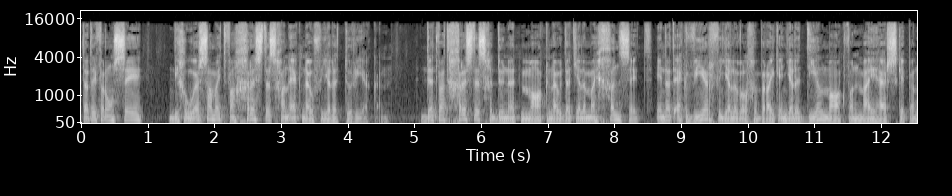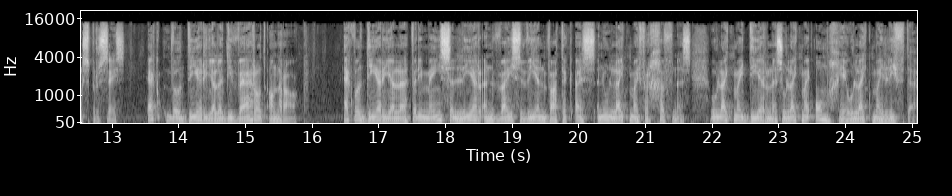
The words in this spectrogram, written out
dat hy vir ons sê die gehoorsaamheid van Christus gaan ek nou vir julle toereken. Dit wat Christus gedoen het, maak nou dat julle my guns het en dat ek weer vir julle wil gebruik en julle deel maak van my herskeppingsproses. Ek wil deur julle die wêreld aanraak. Ek wil deur julle vir die mense leer en wys wie en wat ek is en hoe lyk my vergifnis? Hoe lyk my deernis? Hoe lyk my omgee? Hoe lyk my liefde?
